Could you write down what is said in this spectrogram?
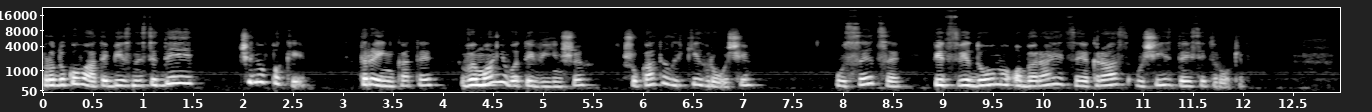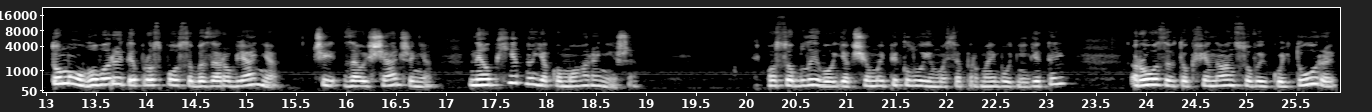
продукувати бізнес-ідеї чи навпаки, тринькати, виманювати в інших, шукати легкі гроші. Усе це підсвідомо обирається якраз у 6-10 років. Тому говорити про способи заробляння чи заощадження необхідно якомога раніше. Особливо, якщо ми піклуємося про майбутнє дітей, розвиток фінансової культури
